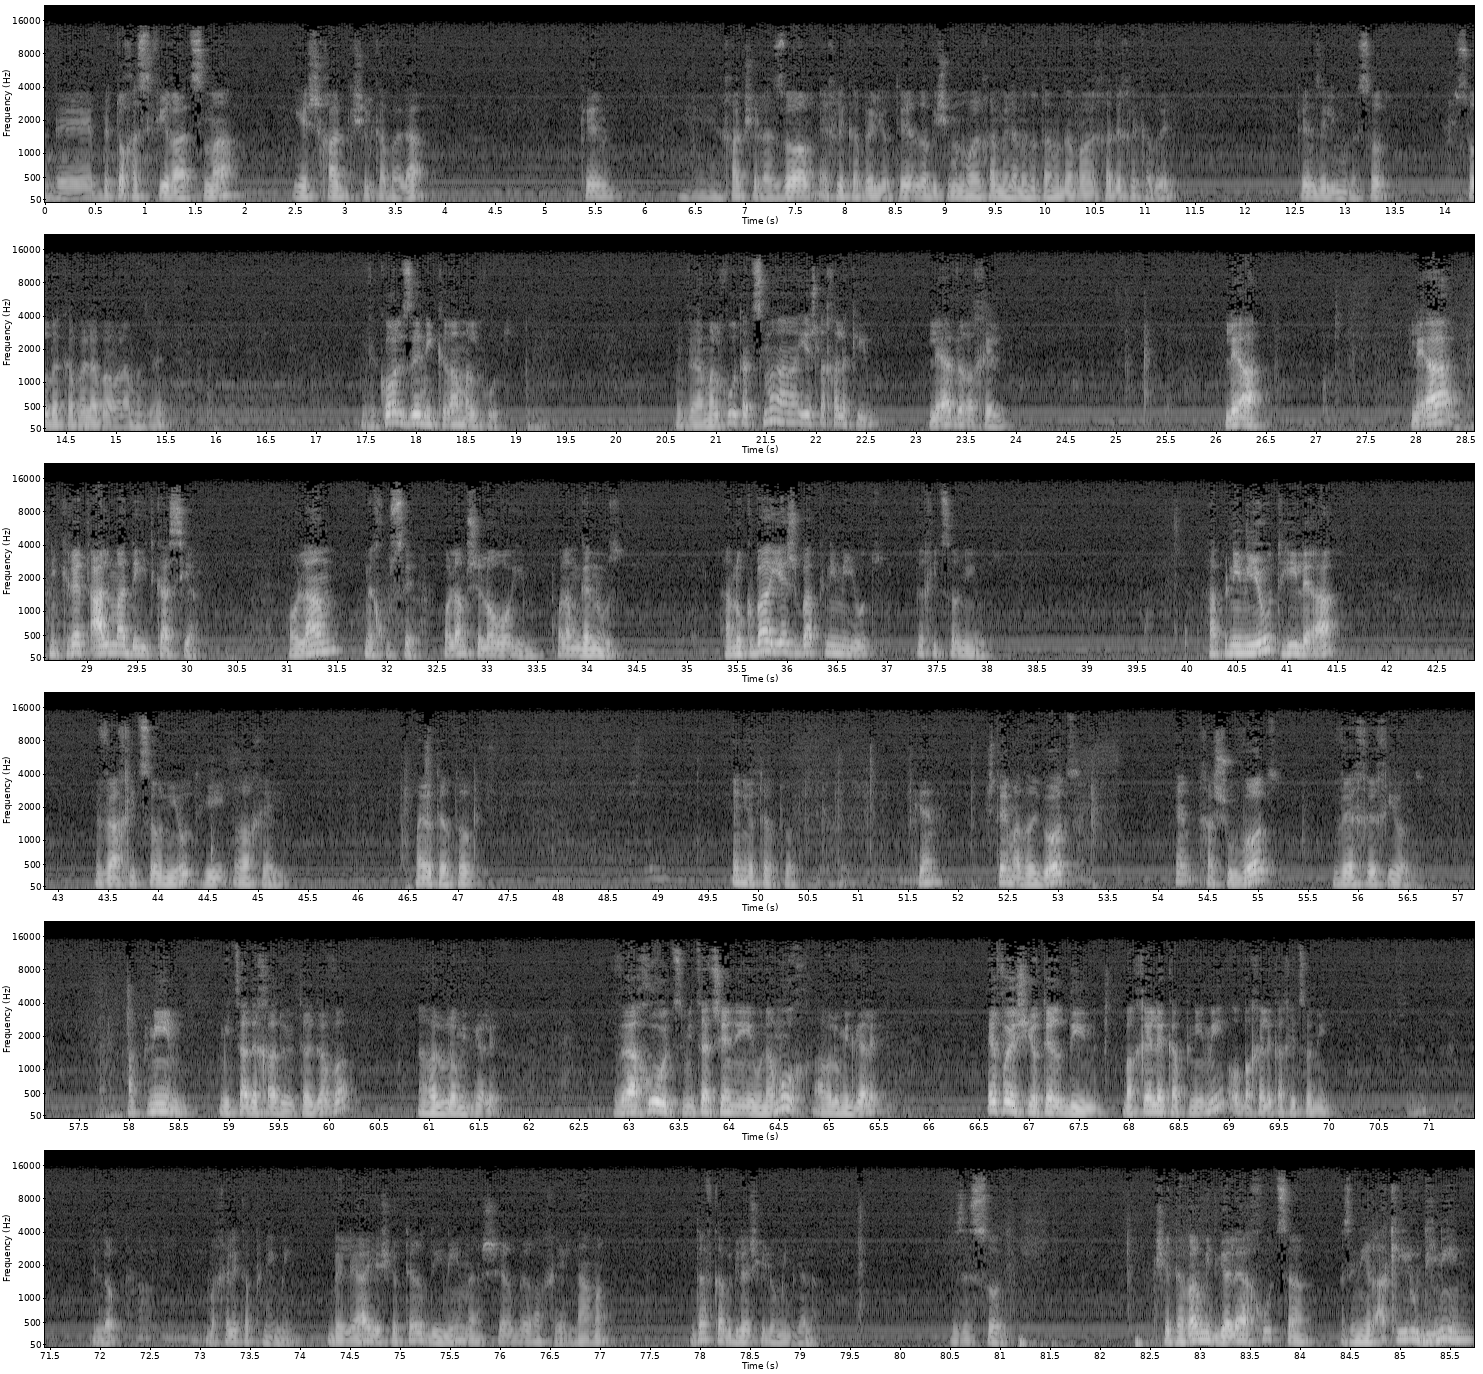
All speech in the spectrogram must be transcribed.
ובתוך הספירה עצמה יש חג של קבלה, כן, חג של הזוהר, איך לקבל יותר. רבי שמעון בר מלמד אותנו דבר אחד, איך לקבל. כן, זה לימוד הסוד, סוד הקבלה בעולם הזה. וכל זה נקרא מלכות. והמלכות עצמה יש לה חלקים, לאה ורחל. לאה. לאה נקראת אלמה דאיטקסיה, עולם מחוסה, עולם שלא רואים, עולם גנוז. הנוקבה יש בה פנימיות וחיצוניות. הפנימיות היא לאה והחיצוניות היא רחל. מה יותר טוב? אין יותר טוב. כן? שתי מדרגות, כן? חשובות והכרחיות. הפנים מצד אחד הוא יותר גבוה, אבל הוא לא מתגלה. והחוץ מצד שני הוא נמוך, אבל הוא מתגלה. איפה יש יותר דין? בחלק הפנימי או בחלק החיצוני? לא, בחלק הפנימי. בלאה יש יותר דינים מאשר ברחל. למה? דווקא בגלל שהיא לא מתגלה. וזה סוד. כשדבר מתגלה החוצה, אז זה נראה כאילו דינים,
